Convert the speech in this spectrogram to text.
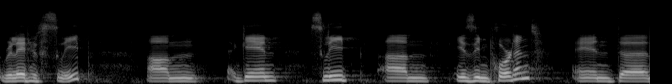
related to sleep. again, sleep um, is important. And uh,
